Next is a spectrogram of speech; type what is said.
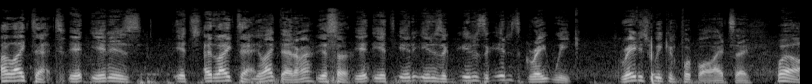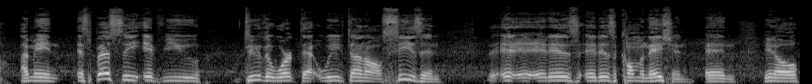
I like that. It it is. It's. I like that. You like that, huh? Yes, sir. It it it, it is a it is a it is a great week. Greatest week in football, I'd say. Well, I mean, especially if you do the work that we've done all season, it, it is it is a culmination. And you know,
